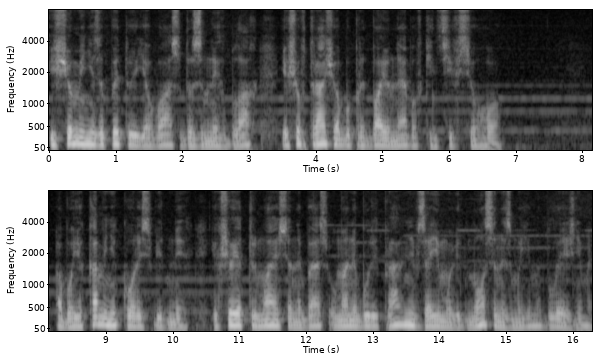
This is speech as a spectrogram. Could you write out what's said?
І що мені запитую я вас до земних благ, якщо втрачу або придбаю небо в кінці всього? Або яка мені користь від них? Якщо я тримаюся небес, у мене будуть правильні взаємовідносини з моїми ближніми.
